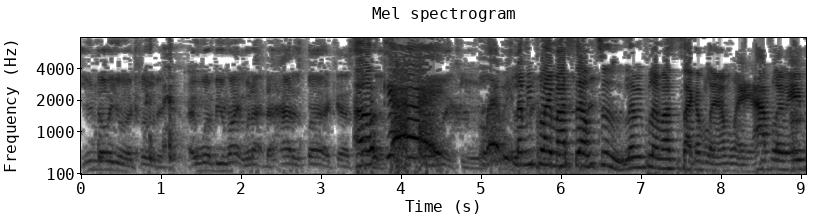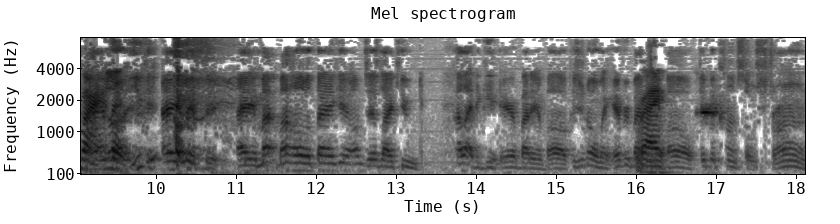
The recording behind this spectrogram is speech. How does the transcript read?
you know you included. it wouldn't be right without the hottest podcast. Okay. Let me let me play myself too. Let me play myself. I can play. I'm playing. I play a part. Look, you can, hey, listen. hey, my my whole thing here. I'm just like you. I like to get everybody involved because you know when everybody's right. involved, it becomes so strong.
